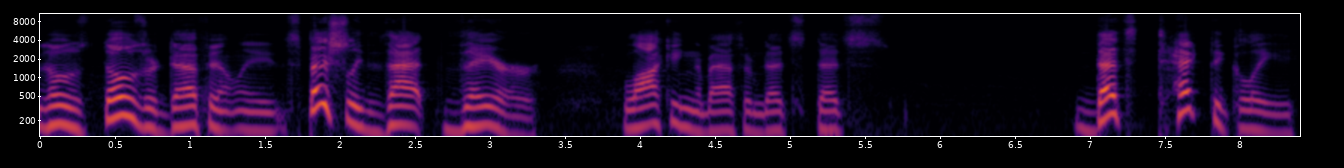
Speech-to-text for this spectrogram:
those those are definitely especially that there locking the bathroom that's that's that's technically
